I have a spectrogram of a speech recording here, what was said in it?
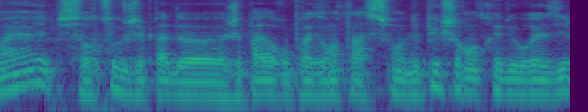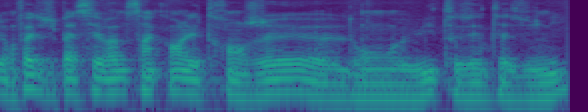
Ouais, et puis surtout que j'ai pas de, j'ai pas de représentation. Depuis que je suis rentré du Brésil, en fait, j'ai passé 25 ans à l'étranger, dont 8 aux États-Unis.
